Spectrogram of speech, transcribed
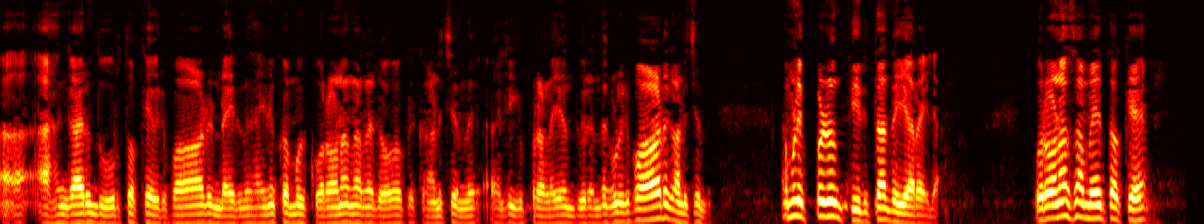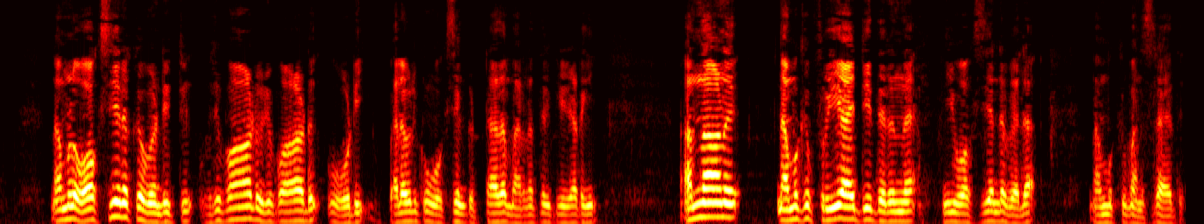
അഹങ്കാരം ദൂർത്തൊക്കെ ഒരുപാട് ഉണ്ടായിരുന്നു അതിനൊക്കെ നമുക്ക് കൊറോണ എന്ന് പറഞ്ഞ രോഗമൊക്കെ കാണിച്ചെന്ന് അല്ലെങ്കിൽ പ്രളയം ദുരന്തങ്ങൾ ഒരുപാട് കാണിച്ചെന്ന്. നമ്മളിപ്പോഴും തിരുത്താൻ തയ്യാറായില്ല. കൊറോണ സമയത്തൊക്കെ നമ്മൾ ഓക്സിജനൊക്കെ വേണ്ടിയിട്ട് ഒരുപാട് ഒരുപാട് ഓടി പലവർക്കും ഓക്സിജൻ കിട്ടാതെ മരണത്തിന് കീഴടങ്ങി. അന്നാണ് നമുക്ക് ഫ്രീ ആയിട്ട് തരുന്ന ഈ ഓക്സിജന്റെ വില നമുക്ക് മനസ്സിലായത്.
